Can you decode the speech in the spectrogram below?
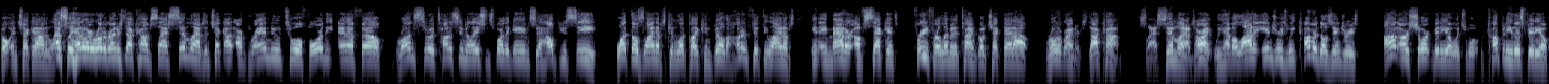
go and check it out. And lastly, head over to rotogrinders.com slash simlabs and check out our brand new tool for the NFL. Runs through a ton of simulations for the games to help you see what those lineups can look like, can build 150 lineups in a matter of seconds free for a limited time. Go check that out. Rotogrinders.com slash simlabs. All right, we have a lot of injuries. We covered those injuries on our short video, which will accompany this video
